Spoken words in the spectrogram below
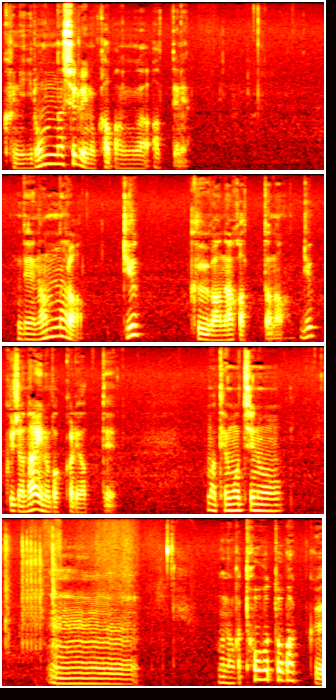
クにいろんな種類のカバンがあってね。でなんならリュックがなかったな。リュックじゃないのばっかりあって。まあ手持ちのうーんまあなんかトートバッグ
